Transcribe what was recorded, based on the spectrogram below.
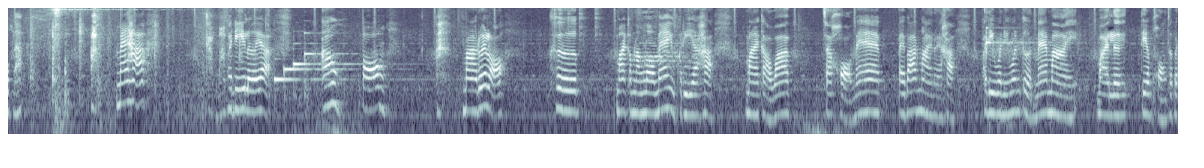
รบแล้วอะแม่คะ กลับมาพอดีเลยอะ่ะ เอ้า ตองอะมาด้วยเหรอ คือมายกำลังรอแม่อยู่พอดีอะค่ะ มายกล่าวว่าจะขอแม่ไปบ้านมายหน่อยค่ะ พอดีวันนี้วันเกิดแม่มาย มายเลยเตรียมของจะไป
